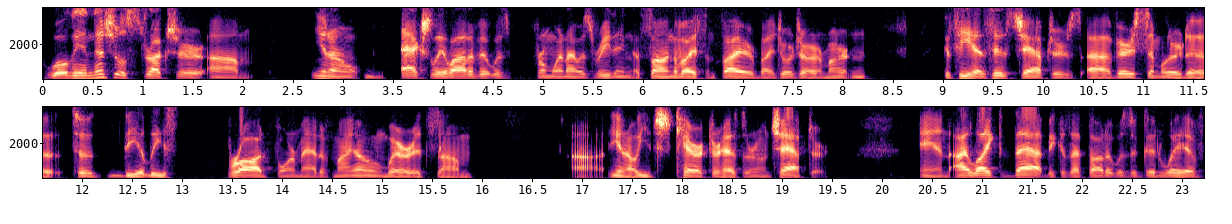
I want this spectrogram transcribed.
Well, the initial structure, um, you know, actually a lot of it was from when I was reading A Song of Ice and Fire by George R. R. Martin, because he has his chapters uh, very similar to to the at least broad format of my own, where it's um, uh, you know, each character has their own chapter and I liked that because I thought it was a good way of,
